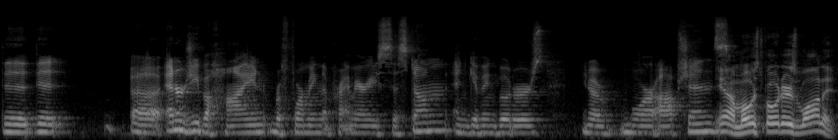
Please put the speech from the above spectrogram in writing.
the the uh, energy behind reforming the primary system and giving voters, you know, more options. Yeah, most voters want it.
